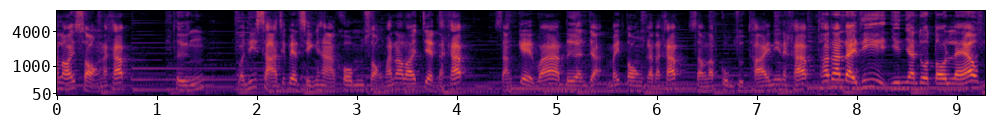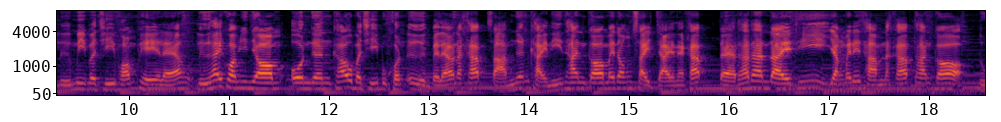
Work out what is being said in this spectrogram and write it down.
2502 นะครับถึง วันที่ 31 สิงหาคม 2507 นะครับ สังเกตว่าเดือนจะไม่ตรงกันนะครับสำหรับกลุ่มสุดท้ายนี้นะครับ ถ้าท่านใดที่ยืนยันตัวตนแล้ว หรือมีบัญชีพร้อมเพย์แล้ว หรือให้ความยินยอมโอนเงินเข้าบัญชีบุคคลอื่นไปแล้วนะครับสามเงื่อนไขนี้ท่านก็ไม่ต้องใส่ใจนะครับ แต่ถ้าท่านใดที่ยังไม่ได้ทำนะครับ ท่านก็ดู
